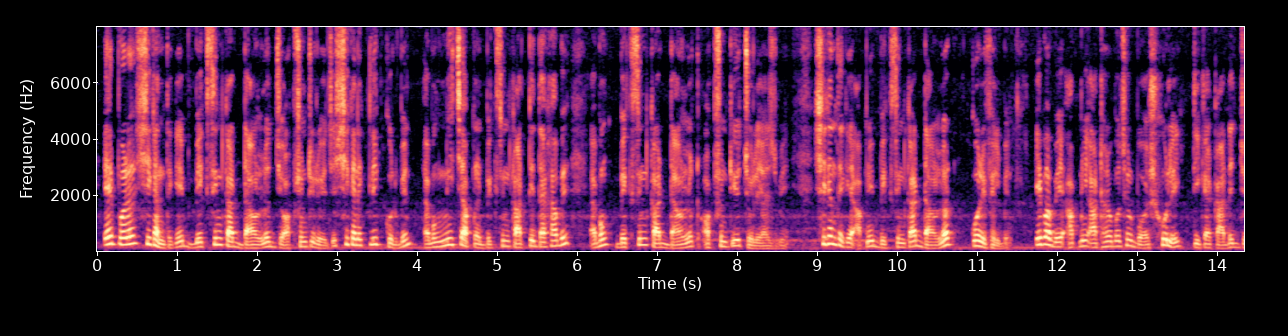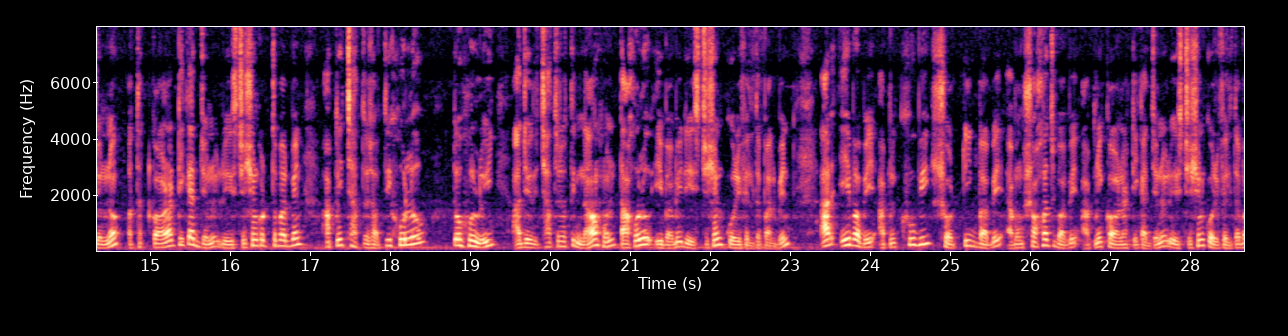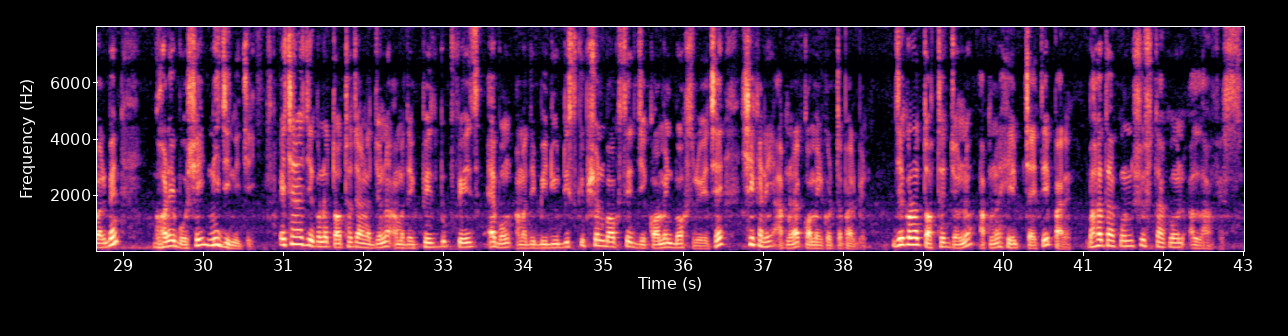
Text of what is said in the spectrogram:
এরপরে সেখান থেকে ভ্যাকসিন কার্ড ডাউনলোড যে অপশনটি রয়েছে, সেখানে ক্লিক করবেন এবং নিচে আপনার ভ্যাকসিন কার্ডটি দেখাবে এবং ভ্যাকসিন কার্ড ডাউনলোড অপশনটিও চলে আসবে। সেখান থেকে আপনি ভ্যাকসিন কার্ড ডাউনলোড করে ফেলবেন। এভাবে আপনি আঠারো বছর বয়স হলেই টিকা কার্ডের জন্য, অর্থাৎ করোনা টিকার জন্য রেজিস্ট্রেশন করতে পারবেন। আপনি ছাত্রছাত্রী হলেও তো হলোই আর যদি ছাত্রছাত্রী না হন, তাহলেও এইভাবে রেজিস্ট্রেশন করে ফেলতে পারবেন। আর এইভাবে আপনি খুবই সঠিকভাবে এবং সহজভাবে আপনি করোনা টিকার জন্য রেজিস্ট্রেশন করে ফেলতে পারবেন। ঘরে বসেই নিজে নিজেই। এছাড়া যে কোনো তথ্য জানার জন্য আমাদের ফেসবুক পেজ এবং আমাদের ভিডিও ডিসক্রিপশন বক্সের যে কমেন্ট বক্স রয়েছে সেখানে আপনারা কমেন্ট করতে পারবেন। যে কোনো তথ্যের জন্য আপনারা হেল্প চাইতে পারেন। ভালো থাকুন, সুস্থ থাকুন, আল্লাহ হাফেজ।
